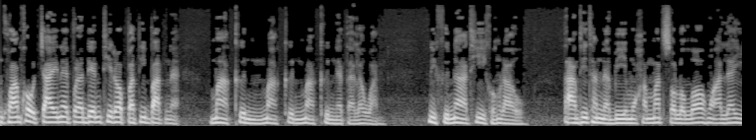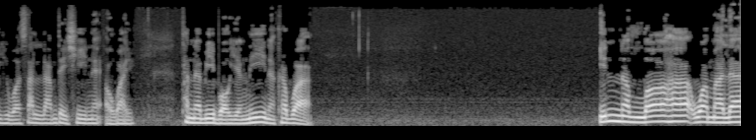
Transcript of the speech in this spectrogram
ำความเข้าใจในประเด็นที่เราปฏิบัติน่ะ มากขึ้นมากขึ้นมากขึ้นในแต่ละวัน นี่คือหน้าที่ของเรา ตามที่ท่านนาบีมุฮัมมัดสุลลัลฮุอะลัยฮิวะซัลลัมได้ชี้แนะเอาไว้ ท่านนาบีบอกอย่างนี้นะครับว่าอินนัลลอฮะวะมะลา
